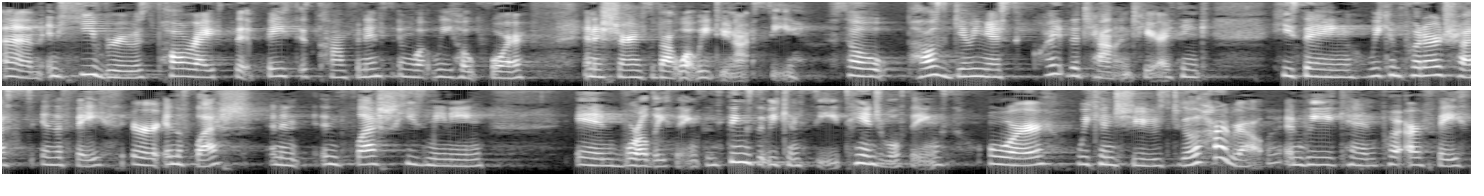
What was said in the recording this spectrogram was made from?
Um, in Hebrews, Paul writes that faith is confidence in what we hope for and assurance about what we do not see. So Paul's giving us quite the challenge here. I think he's saying we can put our trust in the faith or in the flesh, and in, in flesh, he's meaning in worldly things and things that we can see, tangible things. Or we can choose to go the hard route and we can put our faith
